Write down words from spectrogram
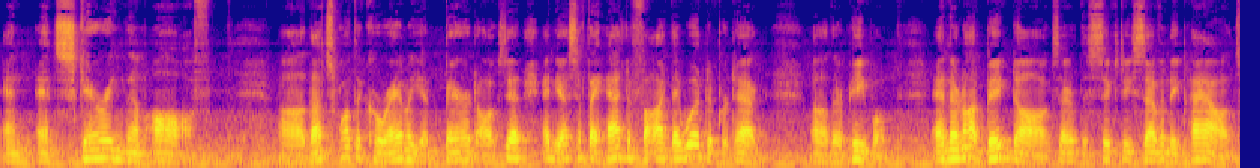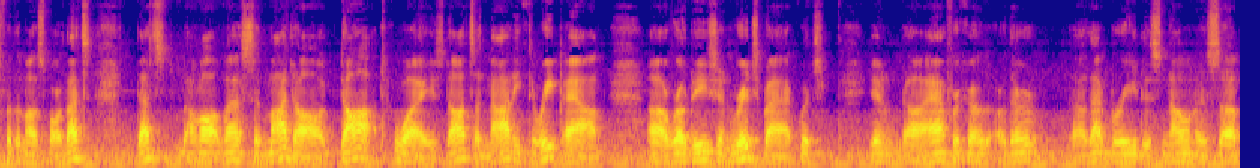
and, and scaring them off. Uh, that's what the Karelian bear dogs did. And yes, if they had to fight, they would to protect uh, their people. And they're not big dogs. They're the 60, 70 pounds for the most part. That's that's a lot less than my dog, Dot, weighs. Dot's a 93 pound uh, Rhodesian Ridgeback, which in uh, Africa, uh, that breed is known as uh,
